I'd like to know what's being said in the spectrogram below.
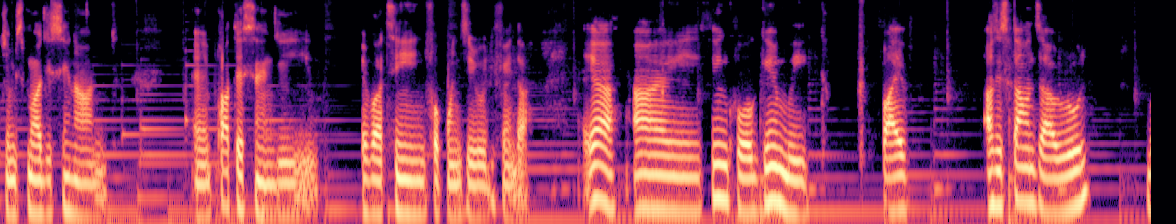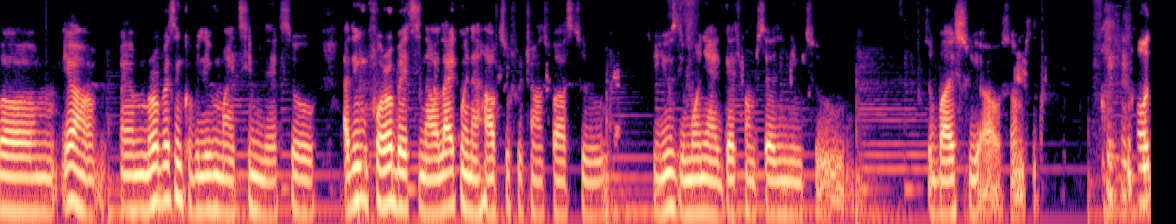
James Maddison and um, Patterson, the Everton 4.0 defender. Yeah, I think for game week five, as it stands, I'll roll. But um, yeah, um, Robertson could be leaving my team next. So I think for Robertson, I like when I have two free transfers to to use the money I get from selling him to to buy Suya or something. Oh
